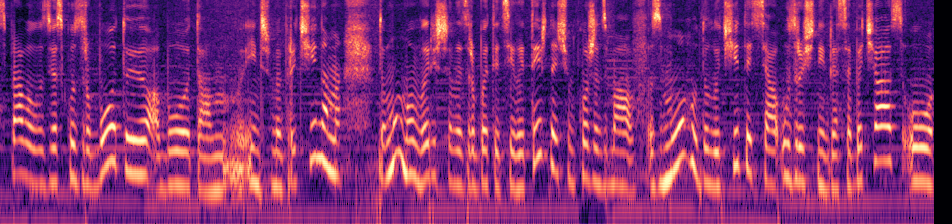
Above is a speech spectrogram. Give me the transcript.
справи у зв'язку з роботою або там іншими причинами. Тому ми вирішили зробити цілий тиждень, щоб кожен мав змогу долучитися у зручний для себе час, у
